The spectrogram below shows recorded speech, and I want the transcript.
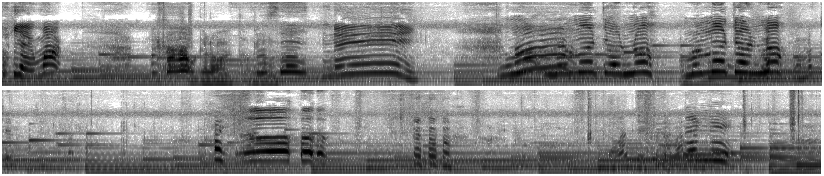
Rồi. sao à để đua có là nhát tao nó muốn tay chú tao nó ha là nhát tao nó to ha ừ tay chia nó Wow, tôi dày mắc Thao cái lo, thao cái lo. Nè Mama Jono, Mama Jono. Có mất trên Đó, để tôi đặt Đây đi nè. Cái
